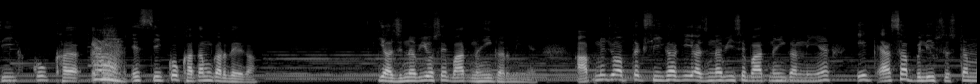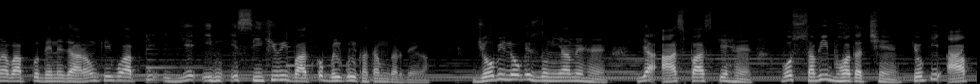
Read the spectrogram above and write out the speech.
सीख को ख... इस सीख को ख़त्म कर देगा कि अजनबियों से बात नहीं करनी है। आपने जो अब तक सीखा कि अजनबी से बात नहीं करनी है, एक ऐसा बिलीफ सिस्टम मैं अब आपको देने जा रहा हूँ कि वो आपकी ये इन, इस सीखी हुई बात को बिल्कुल ख़त्म कर देगा। जो भी लोग इस दुनिया में हैं या आसपास के हैं, वो सभी बहुत अच्छे हैं, क्योंकि आप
